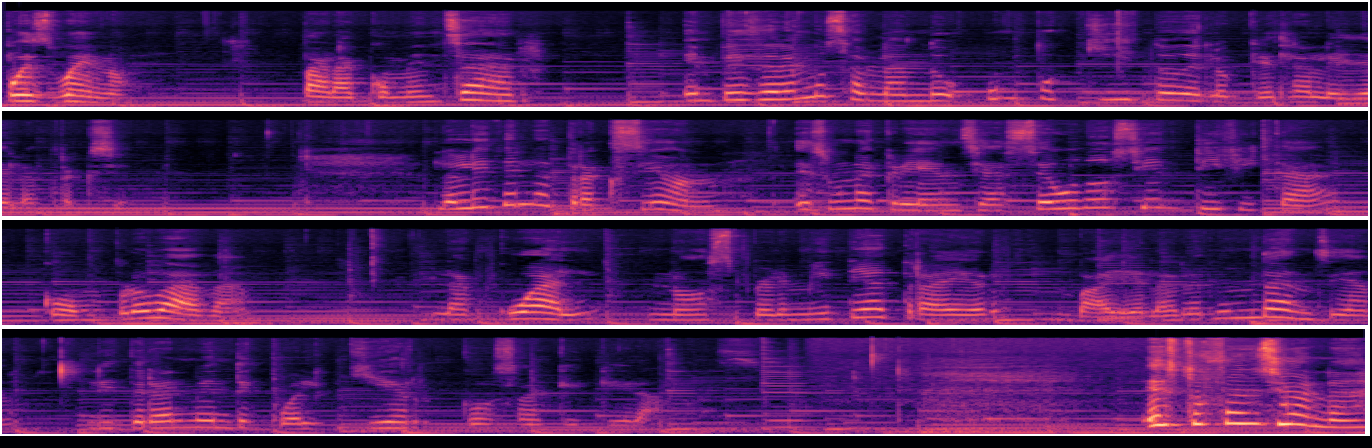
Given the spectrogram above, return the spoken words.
Pues bueno, para comenzar, empezaremos hablando un poquito de lo que es la ley de la atracción. La ley de la atracción es una creencia pseudocientífica comprobada la cual nos permite atraer, vaya la redundancia, literalmente cualquier cosa que queramos. Esto funciona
